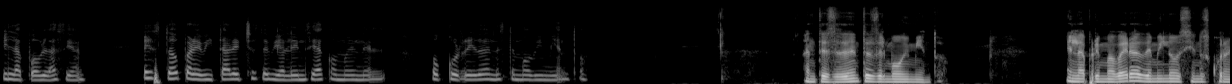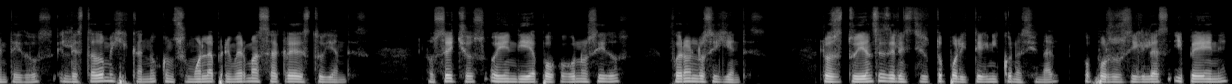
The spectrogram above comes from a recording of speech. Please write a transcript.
y la población. Esto para evitar hechos de violencia como en el ocurrido en este movimiento. Antecedentes del movimiento. En la primavera de 1942, el Estado mexicano consumó la primera masacre de estudiantes. Los hechos, hoy en día poco conocidos, fueron los siguientes. Los estudiantes del Instituto Politécnico Nacional, o por sus siglas IPN,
